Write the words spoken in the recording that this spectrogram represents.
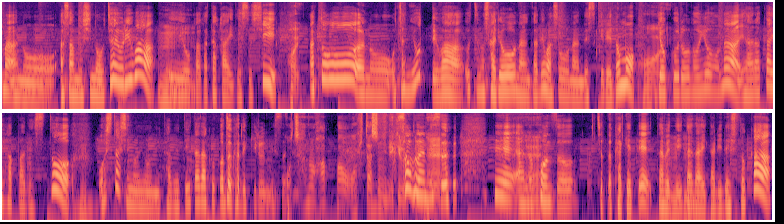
まあ、あの朝蒸しのお茶よりはうん。栄養価が高いですし、はい。あとあのお茶によってはうちの茶寮なんかではそうなんですけれども、はい。玉露のような柔らかい葉っぱですとうん。おひたしのように食べていただくことができるんです。お茶の葉っぱをおひたしにできるそうなんねです。で、あの、ねポン酢をちょっとかけて食べていただいたりですとか、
